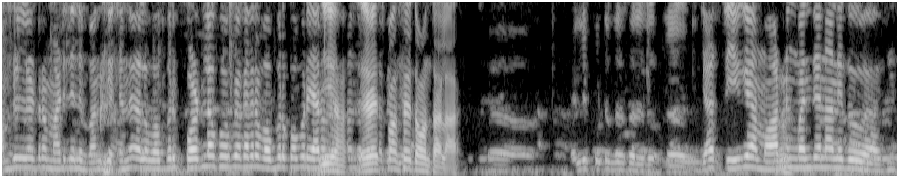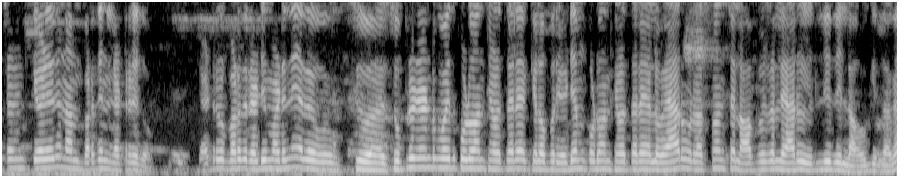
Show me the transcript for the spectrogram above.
ಕಂಪ್ಲೇಂಟ್ ಲೆಟರ್ ಮಾಡಿದ್ದೇನೆ ಬಂದ್ ಕೇಸಿಂದ ಅಲ್ಲ ಒಬ್ರಿಗೆ ಕೊಡ್ಲಕ್ ಹೋಗ್ಬೇಕಾದ್ರೆ ಒಬ್ರಿಗೊಬ್ರು ಯಾರು ರೆಸ್ಪಾನ್ಸೇ ತೊಗೊಂತಲ್ಲ ಎಲ್ಲಿ ಕೊಟ್ಟಿದ್ದಾರೆ ಸರ್ ಇದು? ಜಸ್ಟ್ ಈಗ ಮಾರ್ನಿಂಗ್ ಬಂದೆ ನಾನು ಇದು ಅಸಿಸ್ಟೆಂಟ್ ಕೇಳಿದೆ ನಾನು ಬರ್ದೀನಿ ಲೆಟ್ರ್ ಇದು. ಲೆಟ್ರ್ ಬರೆದು ರೆಡಿ ಮಾಡೀನಿ ಅದು ಸೂಪ್ರಿಂಟೆಂಟ್ ಒಯ್ದು ಕೊಡು ಅಂತ ಹೇಳ್ತಾರೆ ಕೆಲವೊಬ್ಬರು ಎ ಡಿ ಎಂ ಕೊಡು ಅಂತ ಹೇಳ್ತಾರೆ ಎಲ್ಲ ಯಾರು ರೆಸ್ಪಾನ್ಸ್ ಇಲ್ಲ ಆಫೀಸಲ್ಲಿ ಯಾರು ಇದ್ದಿದ್ದಿಲ್ಲ ಹೋಗಿದ್ದಾಗ.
